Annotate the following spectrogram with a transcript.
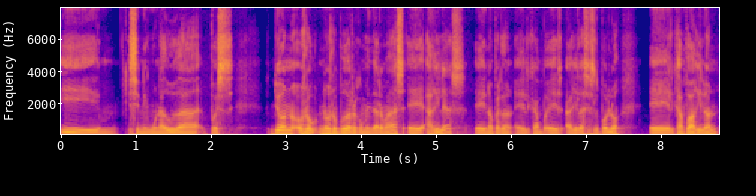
Y sin ninguna duda, pues yo no os lo, puedo recomendar más. Eh, Águilas, eh, no, perdón, el campo es Águilas es el pueblo. el campo Aguilón.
